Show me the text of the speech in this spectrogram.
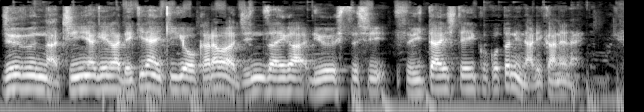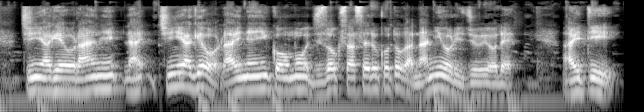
十分な賃上げができない企業からは人材が流出し衰退していくことになりかねない。賃上げを来年、賃上げを来年以降も持続させることが何より重要で、IT、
